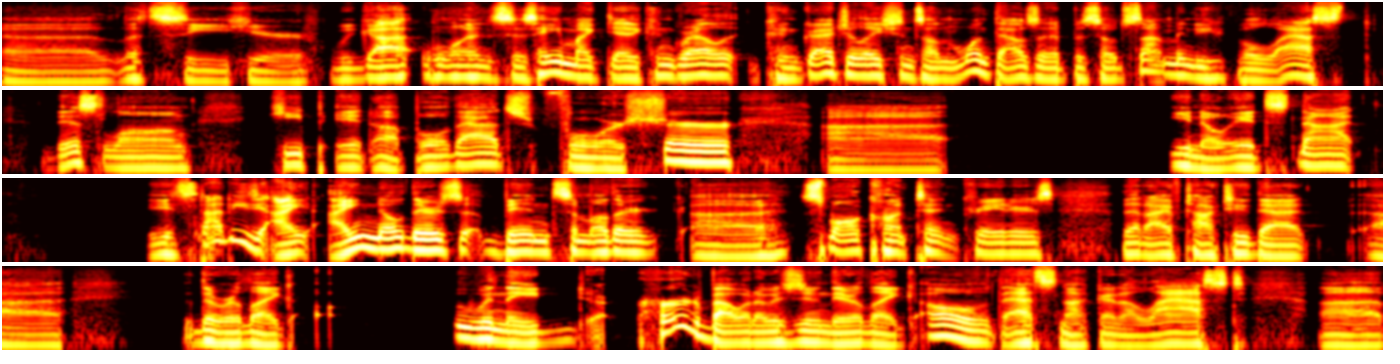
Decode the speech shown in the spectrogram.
uh let's see here. We got one says hey mike daddy congr congratulations on 1000 episodes. Not many people last this long. Keep it up. Well that's for sure. Uh you know it's not it's not easy. I i know there's been some other uh small content creators that i've talked to that uh they were like when they heard about what I was doing, they were like, "Oh, that's not gonna last." Uh,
